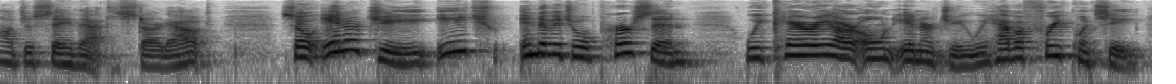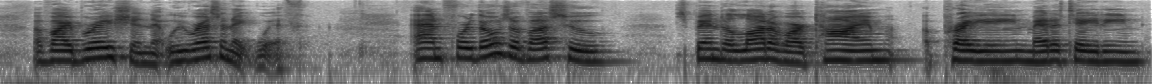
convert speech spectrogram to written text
I'll just say that to start out. So, energy, each individual person we carry our own energy. We have a frequency, a vibration that we resonate with. And for those of us who spend a lot of our time praying, meditating,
